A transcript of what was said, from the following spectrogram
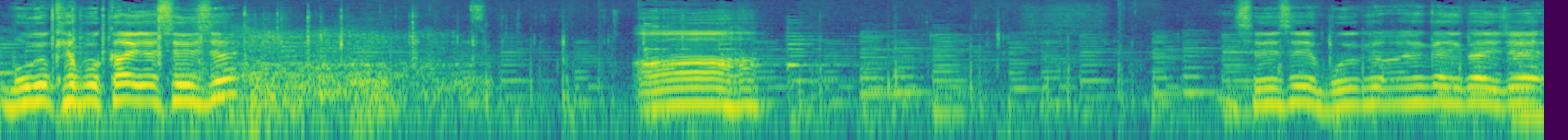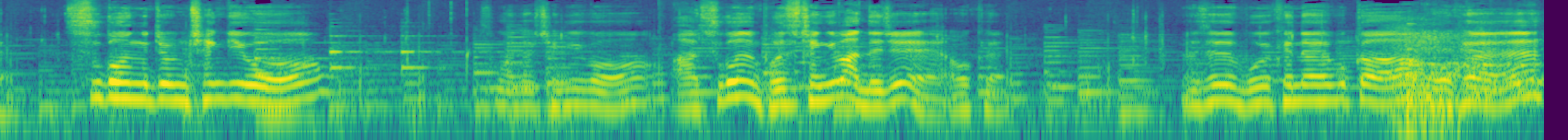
목욕해 볼까 이제 슬슬. 아, 슬슬 목욕하니까 이제 수건 좀 챙기고, 수건 좀 챙기고. 아 수건은 벌써 챙기면 안 되지. 오케이. 슬슬 목욕이나 해볼까. 오케이.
